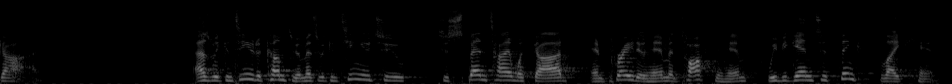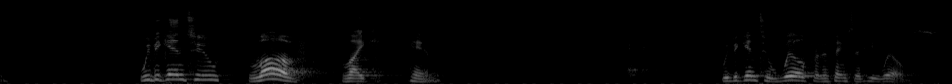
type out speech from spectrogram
God. As we continue to come to him, as we continue to, to spend time with God and pray to him and talk to him, we begin to think like him. We begin to love like him we begin to will for the things that He wills.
